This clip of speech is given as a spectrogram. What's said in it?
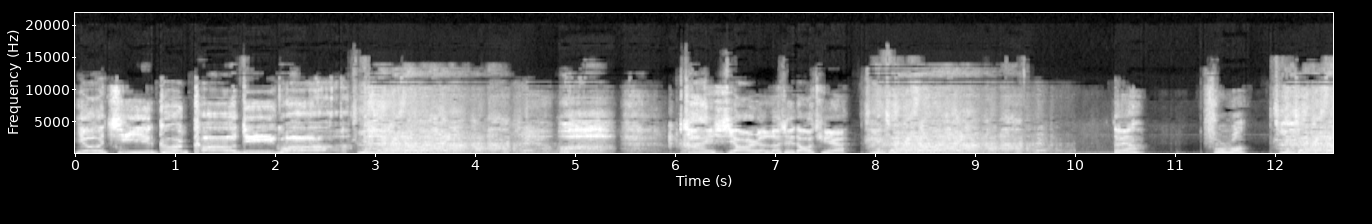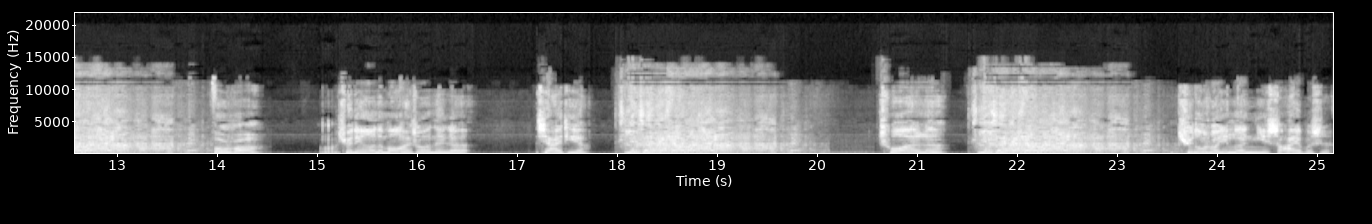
有几个烤地瓜？哇，太吓人了！这道题，怎么样？服不？服不服？啊，薛定谔的猫还说那个下一题啊，说完了。旭东说：“银哥，你啥也不是。”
